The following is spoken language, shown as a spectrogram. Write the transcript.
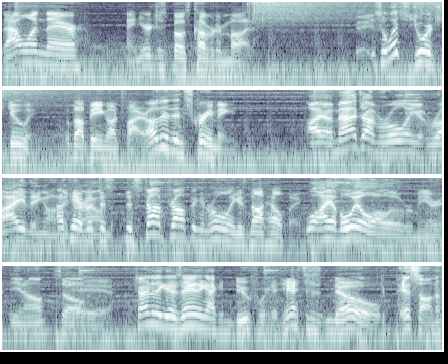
That one there, and you're just both covered in mud. So what's George doing about being on fire, other than screaming? I imagine I'm rolling it, writhing on Okay, the but ground. the, the stop, dropping, and rolling is not helping. well, I have oil all over me, you know. So yeah Trying to think if there's anything I can do for you. The answer is no. piss on him.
